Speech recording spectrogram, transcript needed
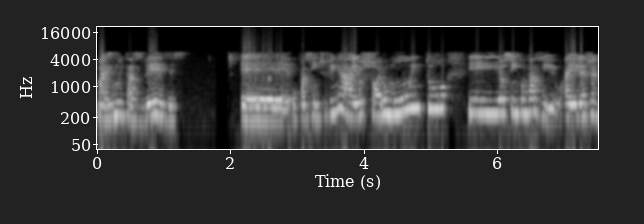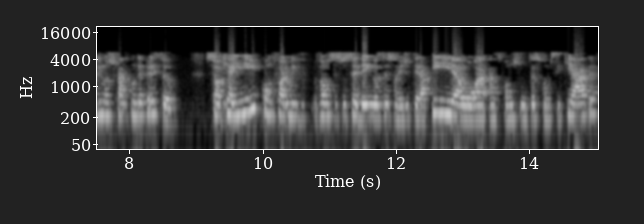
Mas muitas vezes é, o paciente vem, ah, eu choro muito e eu sinto um vazio. Aí ele é diagnosticado com depressão. Só que aí, conforme vão se sucedendo as sessões de terapia ou a, as consultas com psiquiatra,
